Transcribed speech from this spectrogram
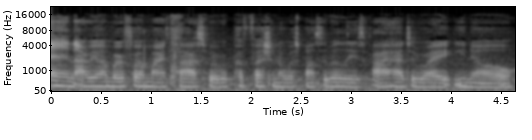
And I remember from my class for professional responsibilities, I had to write, you know,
